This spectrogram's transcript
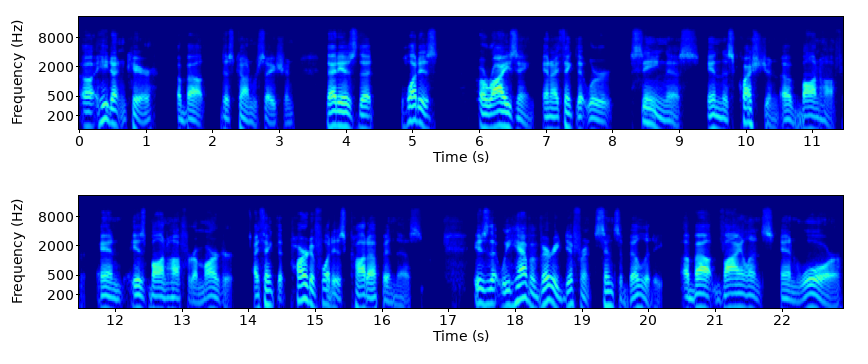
uh, he doesn't care about this conversation. That is that what is arising, and I think that we're seeing this in this question of Bonhoeffer and is Bonhoeffer a martyr? I think that part of what is caught up in this is that we have a very different sensibility about violence and war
